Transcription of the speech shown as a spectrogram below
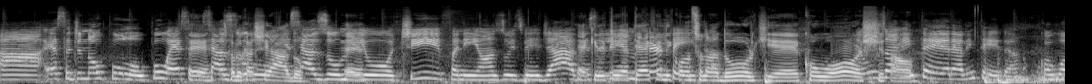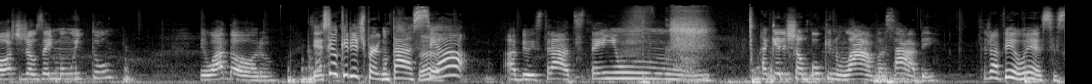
Ah, essa de no pull, low pull, essa É, desse de azul, cacheado. esse azul É. meio Tiffany, um azul esverdeado. É que ele tem linha até aquele perfeita. condicionador que é co-wash e uso ela tal. inteira, ela inteira. Co-wash já usei muito. Eu adoro. Sabe Esse- que eu queria te perguntar? Se Ah. a, a Biostratos tem um... Aquele shampoo que não lava, sabe? Você já viu esses?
